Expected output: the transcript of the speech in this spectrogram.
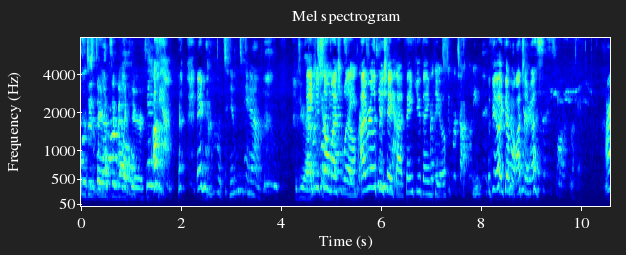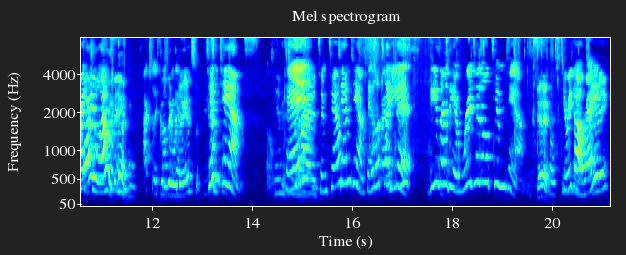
We're just dancing back here. Tim Tam. Oh, Tim Tam. Did you Thank you so much, Will. favorite? I really appreciate that. Thank you. Are Thank they you. super chocolatey? I feel like they're watching us. All right, Why are you laughing? Actually, Because they were good. dancing. Tim Tams. Tim Okay. All right, Tim Tam. Tim Tams. They look like this. These are the original Tim Tams. Okay. Here we go. Ready?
